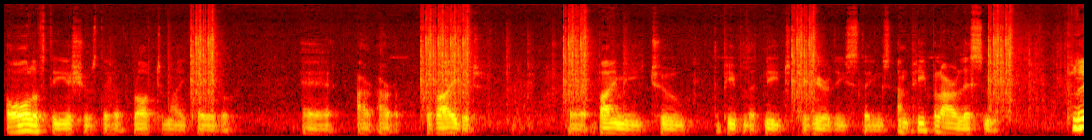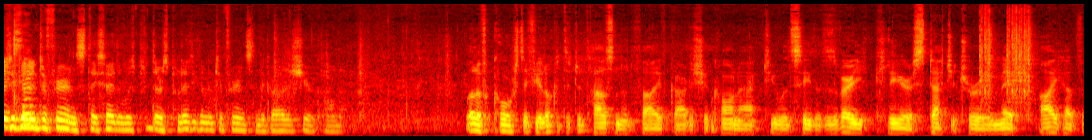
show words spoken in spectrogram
all of the issues they have brought to my table uh, are, are provided uh, by me to the people that need to hear these things. And people are listening. Political Except- interference. They say there was there's political interference in the Garda Síochána. Well, of course, if you look at the 2005 Garda Síochána Act, you will see that there's a very clear statutory remit. I have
